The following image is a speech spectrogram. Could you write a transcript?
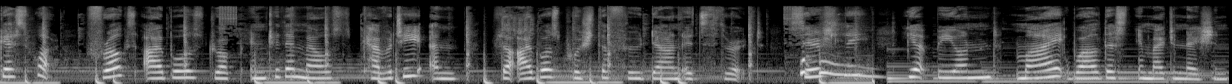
Guess what? Frogs' eyeballs drop into their mouth's cavity and the eyeballs push the food down its throat. Seriously? Yet beyond my wildest imagination,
